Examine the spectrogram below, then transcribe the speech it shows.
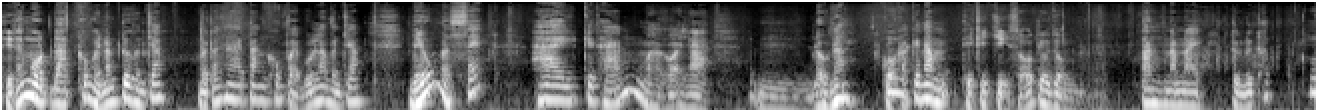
thì tháng 1 đạt 0,54% và tháng 2 tăng 0,45%. Nếu mà xét hai cái tháng mà gọi là đầu năm của ừ. các cái năm thì cái chỉ số tiêu dùng tăng năm nay tương đối thấp. Ừ.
